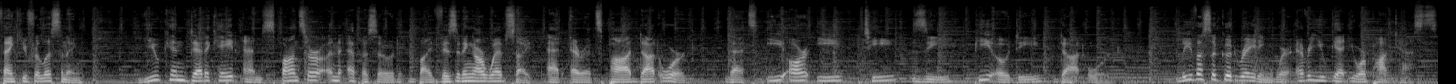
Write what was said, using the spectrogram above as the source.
Thank you for listening. You can dedicate and sponsor an episode by visiting our website at eretzpod.org. That's E R E T Z P O D dot org. Leave us a good rating wherever you get your podcasts.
